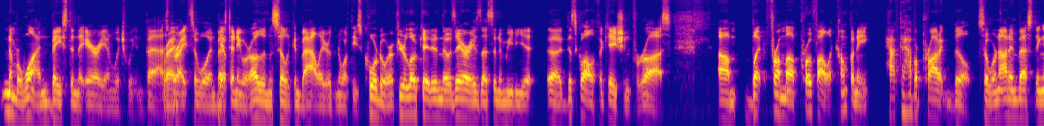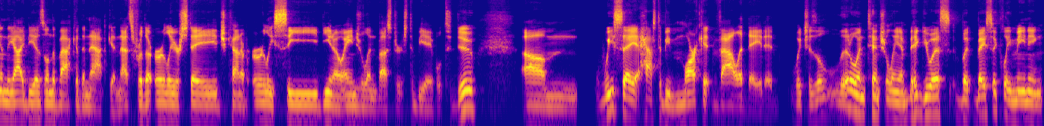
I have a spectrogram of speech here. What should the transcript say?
number one based in the area in which we invest, Right. right? So we'll invest anywhere other than Silicon Valley or the Northeast corridor. If you're located in those areas, that's an immediate uh, disqualification for us. Um, but from a profile of company, have to have a product built. So we're not investing in the ideas on the back of the napkin. That's for the earlier stage, kind of early seed, you know, angel investors to be able to do. Um, we say it has to be market validated, which is a little intentionally ambiguous, but basically meaning,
